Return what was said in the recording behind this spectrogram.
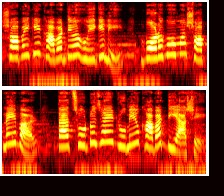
সবাইকে খাবার দেওয়া হয়ে গেলে বড় বৌমা স্বপ্না এবার তার ছোট জায়ের রুমেও খাবার দিয়ে আসে।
